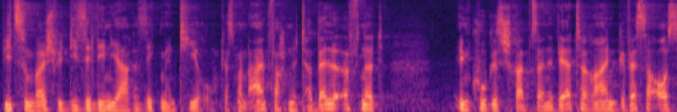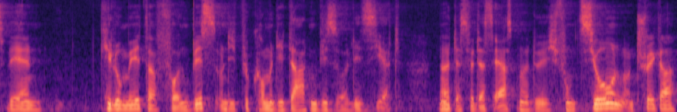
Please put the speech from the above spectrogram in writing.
wie zum Beispiel diese lineare Segmentierung, dass man einfach eine Tabelle öffnet, in QGIS schreibt seine Werte rein, Gewässer auswählen, Kilometer von bis und ich bekomme die Daten visualisiert. Ne, dass wir das erstmal durch Funktionen und Trigger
